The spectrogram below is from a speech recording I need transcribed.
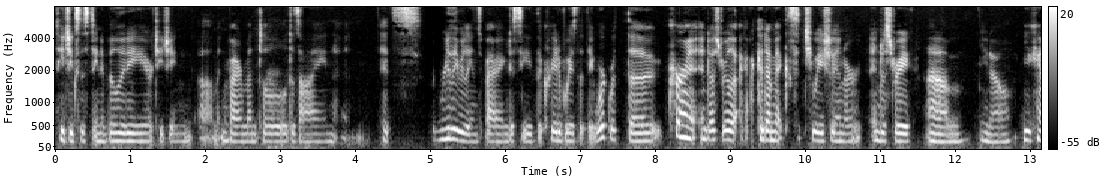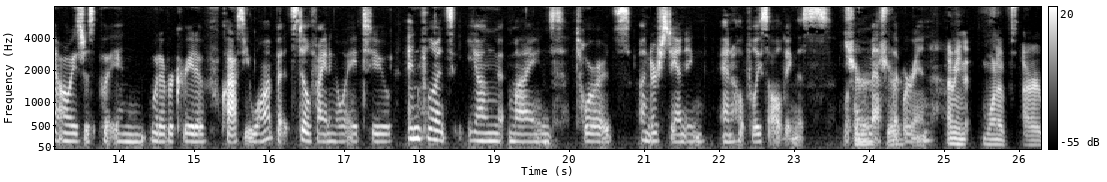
teaching sustainability or teaching um, environmental design. And it's really, really inspiring to see the creative ways that they work with the current industrial academic situation or industry. Um, you know, you can't always just put in whatever creative class you want, but it's still finding a way to influence young minds towards understanding and hopefully solving this Sure, mess sure. that we're in. I mean, one of our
